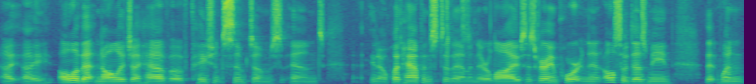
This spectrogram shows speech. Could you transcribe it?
I, I, all of that knowledge I have of patient symptoms and you know what happens to them Yes. in their lives is very important. And it also does mean that when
